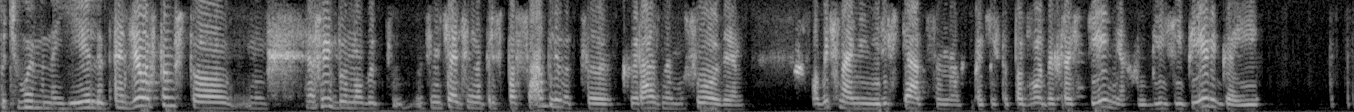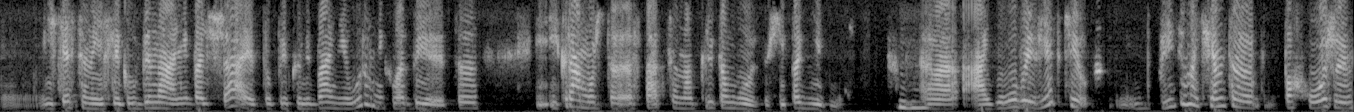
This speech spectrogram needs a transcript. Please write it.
Почему именно ели? Дело в том, что рыбы могут замечательно приспосабливаться к разным условиям. Обычно они не рестятся на каких-то подводных растениях вблизи берега, и, естественно, если глубина небольшая, то при колебании уровня воды это икра может остаться на открытом воздухе и погибнуть. Mm-hmm. А еловые ветки, видимо, чем-то похожи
